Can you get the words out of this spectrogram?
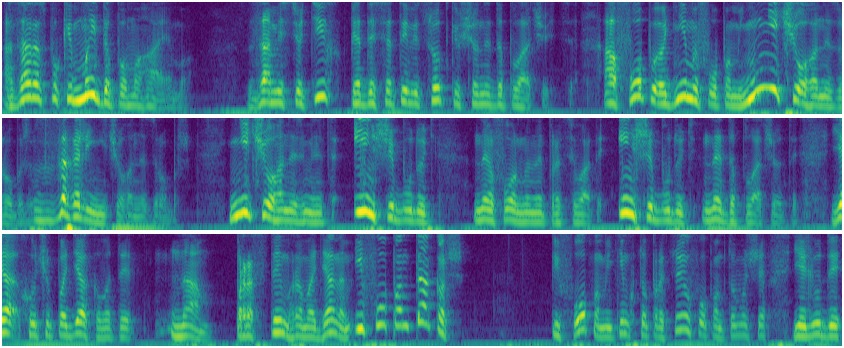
А зараз, поки ми допомагаємо, замість отих 50%, що не доплачується. А ФОПи одніми ФОПами нічого не зробиш. Взагалі нічого не зробиш. Нічого не зміниться. Інші будуть не оформлені працювати, інші будуть не доплачувати. Я хочу подякувати нам, простим громадянам, і ФОПам також. І ФОПам, і тим, хто працює ФОПам, тому що є люди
